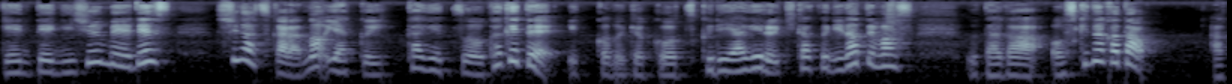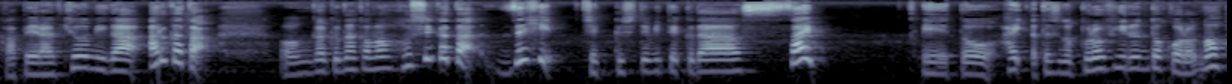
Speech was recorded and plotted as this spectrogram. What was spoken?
限定20名です。4月からの約1ヶ月をかけて1個の曲を作り上げる企画になってます。歌がお好きな方、アカペラ興味がある方、音楽仲間欲しい方、ぜひチェックしてみてください。えっ、と、はい、私のプロフィールのところの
